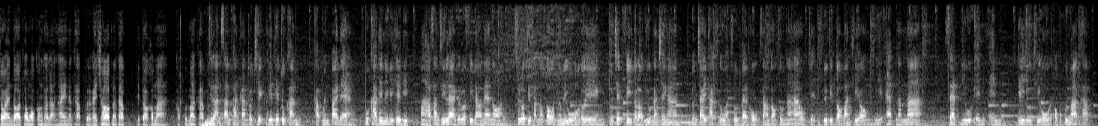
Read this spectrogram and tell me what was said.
จอ Android พร้อมกับกล้องถอยหลังให้นะครับเผื่อใครชอบนะครับติดต่อเข้ามาขอบคุณมากครับ ที่ร้านซันผ่านการตรวจเช็คเดียเทสทุกคัน ขับเหมือนป้ายแดง ลูกค้าที่ไม่มีเครดิต มาหาซันที่แรกได้รถฟรีดาวแน่นอน ซื้อรถที่ซันออโต้เหมือนมีอู่ของตัวเองตรวจเช็คฟรีตลอดอายุการใช้งาน สนใจทักด่วน 0863205567 หรือติดต่อบ้านเขียวมีแอดนำหน้า Z U N N A U T O ขอบพระคุณมากครับ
